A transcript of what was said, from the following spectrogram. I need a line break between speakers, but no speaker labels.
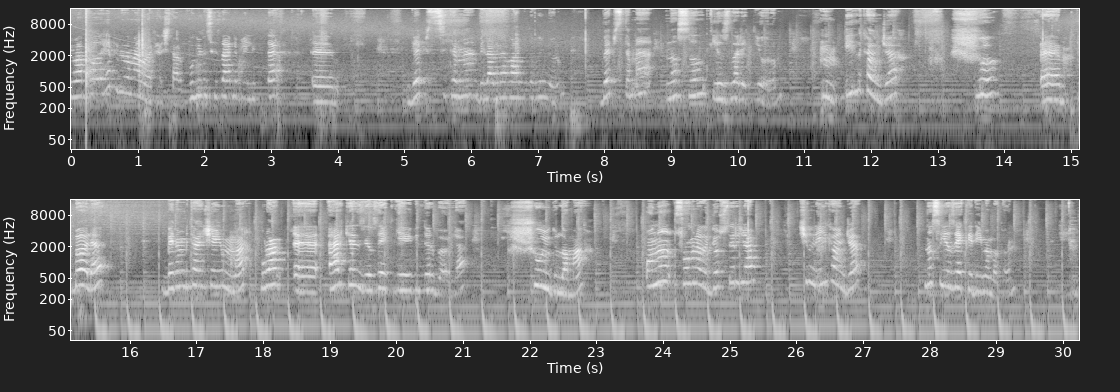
Merhaba, hepinize merhaba arkadaşlar. Bugün sizlerle birlikte e, web sitemi bilenler var mı bilmiyorum. Web siteme nasıl yazılar ekliyorum. İlk önce şu e, böyle benim bir tane şeyim var. Buradan e, herkes yazı ekleyebilir böyle. Şu uygulama. Onu sonra da göstereceğim. Şimdi ilk önce nasıl yazı eklediğime bakalım.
